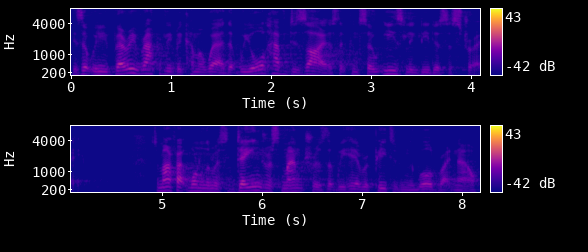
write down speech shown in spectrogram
is that we very rapidly become aware that we all have desires that can so easily lead us astray. As a matter of fact, one of the most dangerous mantras that we hear repeated in the world right now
